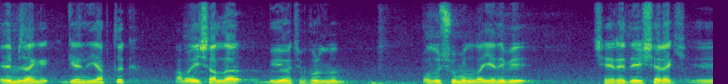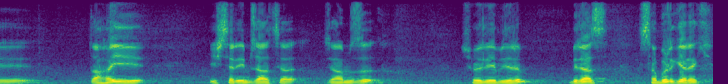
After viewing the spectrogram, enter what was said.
Elimizden ge- geleni yaptık. Ama inşallah bu yönetim kurulunun oluşumunla yeni bir çehre değişerek e, daha iyi işlere imza atacağımızı söyleyebilirim. Biraz sabır gerek.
